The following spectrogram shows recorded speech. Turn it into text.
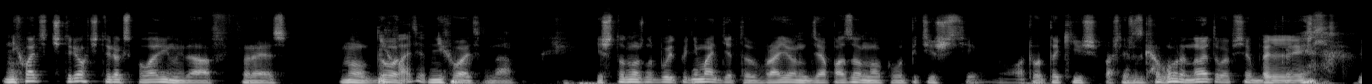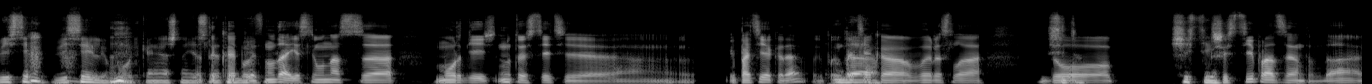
Не хватит 4-4,5, да, в ФРС. Ну, Не до- хватит? Не хватит, да. И что нужно будет поднимать где-то в район диапазона около 5-6. Вот, вот такие еще пошли разговоры, но это вообще будет, Блин. конечно, веселье, веселье будет, конечно, если Это это, капец. будет. Ну да, если у нас моргейдж, ну то есть эти э, ипотека, да? Ип- Да. Ипотека выросла до 6. 6%, да,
